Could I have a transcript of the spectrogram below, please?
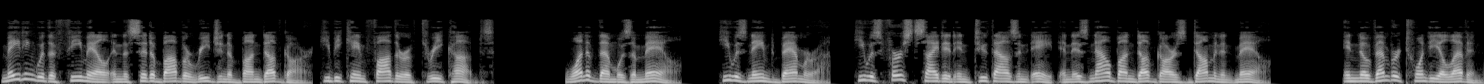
Mating with a female in the Sitababa region of Bandhavgarh, he became father of three cubs. One of them was a male. He was named Bamara. He was first sighted in 2008 and is now Bandhavgarh's dominant male. In November 2011,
